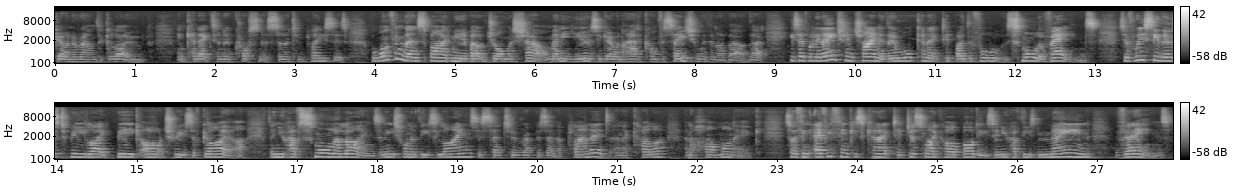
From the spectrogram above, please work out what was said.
going around the globe and connecting and crossing at certain places. But one thing that inspired me about John Marshall many years ago when I had a conversation with him about that, he said, well, in ancient China, they're all connected by the smaller veins. So if we see those to be like big arteries of Gaia, then you have smaller lines, and each one of these lines is said to represent a planet and a colour and a harmonic. So I think everything is connected, just like our bodies, and you have these main veins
